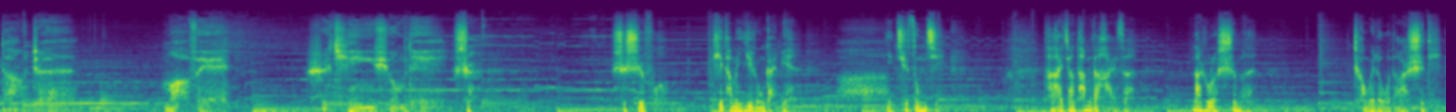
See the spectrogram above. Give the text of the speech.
当真？莫非是亲兄弟？是，是师傅替他们易容改面，隐去踪迹。他还将他们的孩子纳入了师门，成为了我的二师弟。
